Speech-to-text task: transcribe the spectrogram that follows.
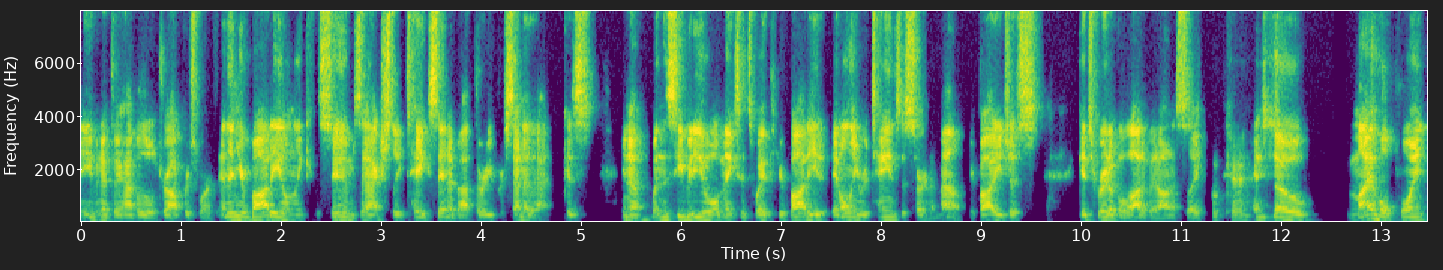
Even if they have a little dropper's worth. And then your body only consumes and actually takes in about 30% of that because you know, when the CBD oil makes its way through your body, it only retains a certain amount. Your body just gets rid of a lot of it, honestly. Okay. And so my whole point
